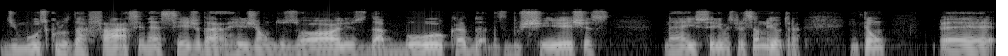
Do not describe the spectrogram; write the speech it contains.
de músculos da face, né? seja da região dos olhos, da boca, das bochechas, né? isso seria uma expressão neutra. Então, é,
